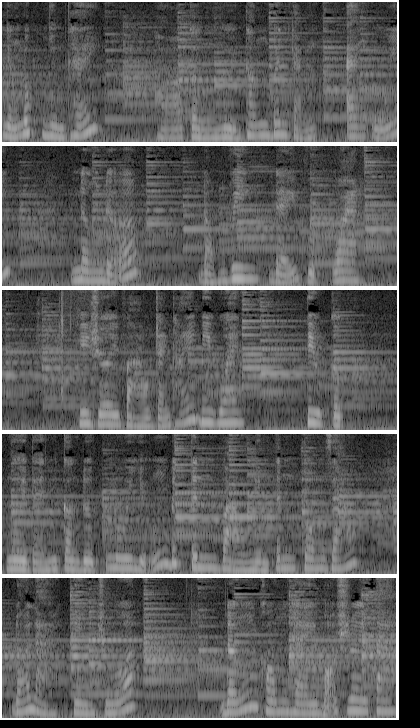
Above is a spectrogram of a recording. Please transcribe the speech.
Những lúc như thế, họ cần người thân bên cạnh an ủi, nâng đỡ động viên để vượt qua. Khi rơi vào trạng thái bi quan, tiêu cực, người bệnh cần được nuôi dưỡng đức tin vào niềm tin tôn giáo. Đó là thiên chúa. Đấng không hề bỏ rơi ta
